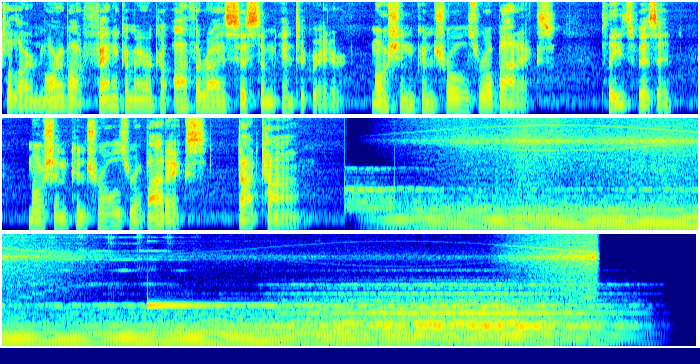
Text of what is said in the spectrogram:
To learn more about Fanuc America Authorized System Integrator, Motion Controls Robotics, please visit motioncontrolsrobotics.com.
